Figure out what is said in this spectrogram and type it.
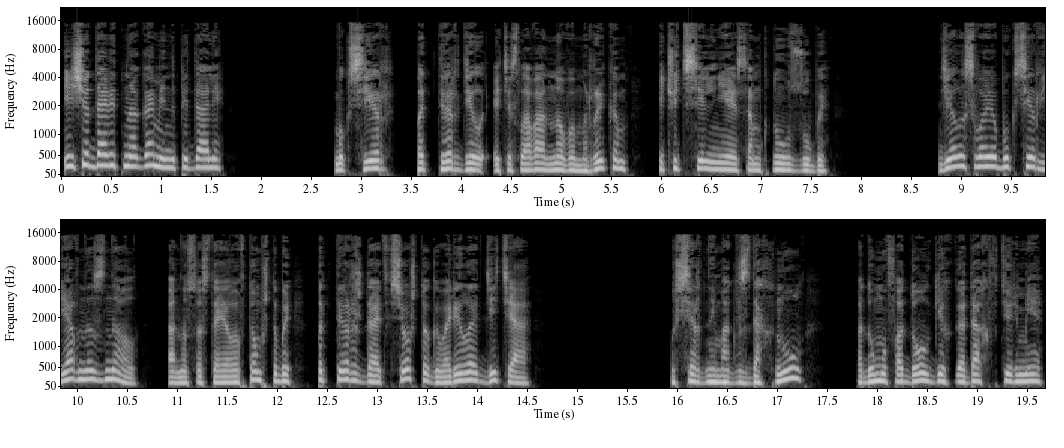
и еще давит ногами на педали». Буксир подтвердил эти слова новым рыком и чуть сильнее сомкнул зубы. Дело свое буксир явно знал. Оно состояло в том, чтобы подтверждать все, что говорило дитя. Усердный маг вздохнул, подумав о долгих годах в тюрьме,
